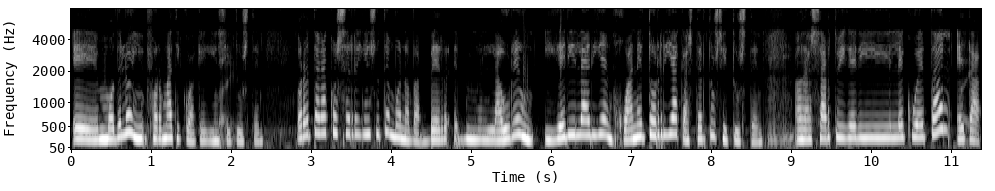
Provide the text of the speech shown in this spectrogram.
e, modelo informatikoak egin Bai. zituzten. Horretarako zer egin zuten, bueno, ba, ber, em, laureun igerilarien joan etorriak aztertu zituzten. Mhm. Hau da, sartu igeri lekuetan eta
